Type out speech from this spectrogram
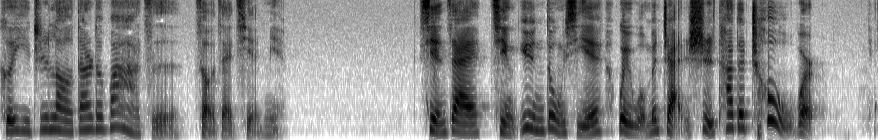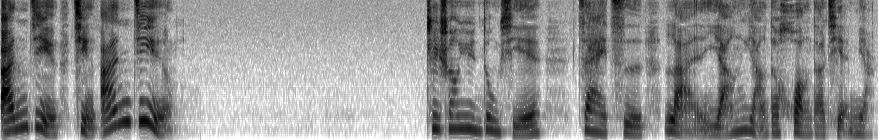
和一只落单的袜子走在前面。现在，请运动鞋为我们展示它的臭味儿。安静，请安静。这双运动鞋再次懒洋洋的晃到前面，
